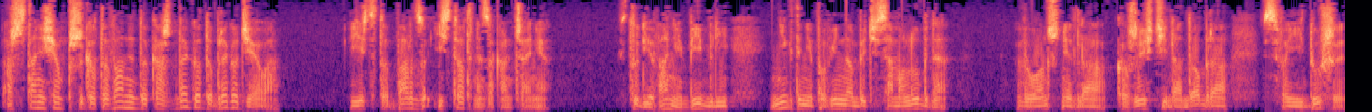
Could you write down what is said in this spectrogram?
aż stanie się przygotowany do każdego dobrego dzieła. Jest to bardzo istotne zakończenie. Studiowanie Biblii nigdy nie powinno być samolubne, wyłącznie dla korzyści, dla dobra swojej duszy.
